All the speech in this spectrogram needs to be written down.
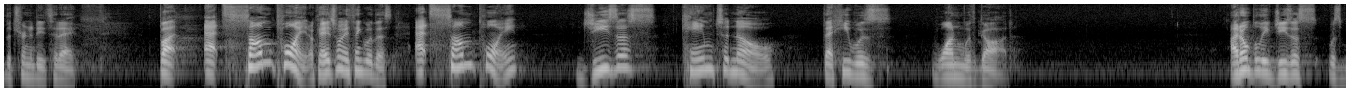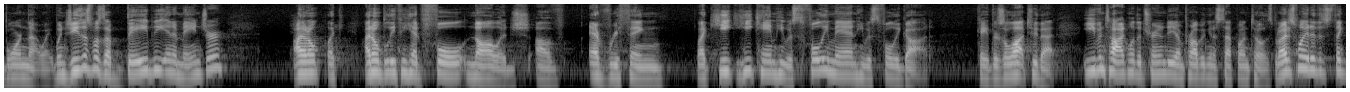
the trinity today but at some point okay i just want you to think about this. At some point jesus came to know that he was one with God. I don't believe Jesus was born that way. When Jesus was a baby in a manger, I don't like I don't believe he had full knowledge of everything. Like he he came, he was fully man, he was fully God. Okay, there's a lot to that. Even talking with the Trinity, I'm probably going to step on toes. But I just want you to just think,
